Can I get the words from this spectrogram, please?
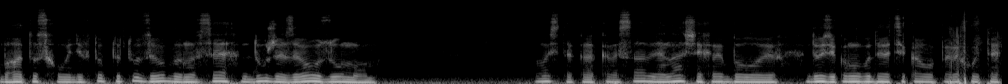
багато сходів. Тобто тут зроблено все дуже з розумом. Ось така краса для наших риболовів. Друзі, кому буде цікаво, переходьте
